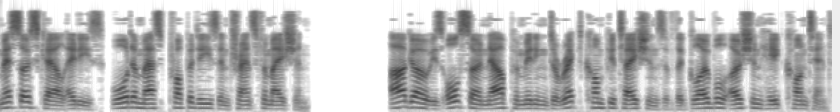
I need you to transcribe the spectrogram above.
mesoscale eddies, water mass properties and transformation. Argo is also now permitting direct computations of the global ocean heat content.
